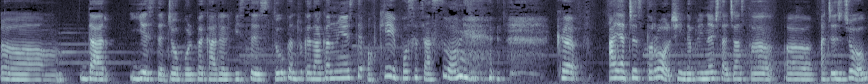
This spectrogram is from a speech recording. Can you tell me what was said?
uh, dar este jobul pe care îl visezi tu, pentru că dacă nu este, ok, poți să-ți asumi că ai acest rol și îndeplinești această, uh, acest job,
